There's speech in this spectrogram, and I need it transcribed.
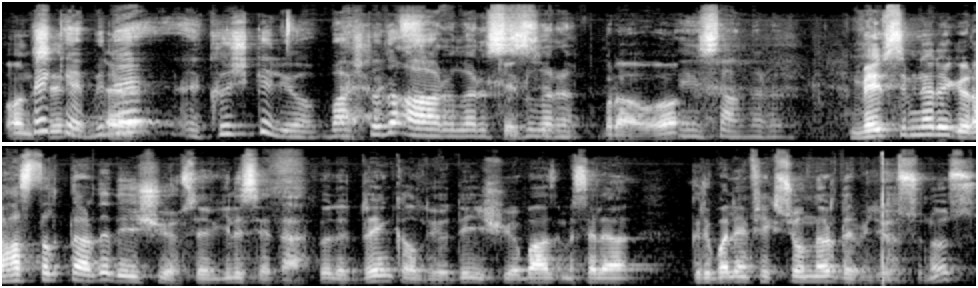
Onun Peki için, bir evet, de kış geliyor. Başladı ağrıları, sızıları kesinlikle. Bravo. insanların. Mevsimlere göre hastalıklar da değişiyor sevgili Seda. Böyle renk alıyor, değişiyor. Bazı mesela gribal enfeksiyonları da biliyorsunuz.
